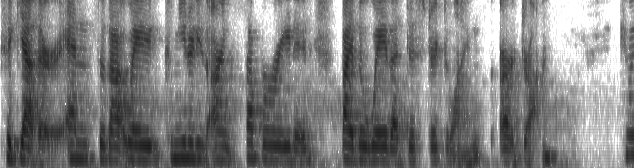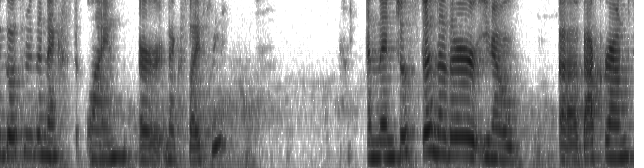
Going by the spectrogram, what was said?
together, and so that way communities aren't separated by the way that district lines are drawn. Can we go through the next line or next slide, please? And then just another, you know, uh, background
